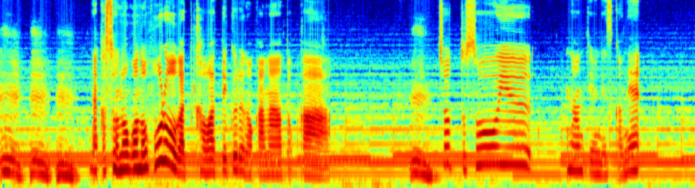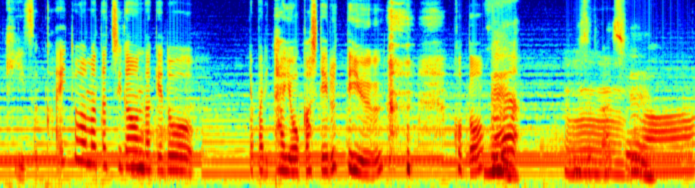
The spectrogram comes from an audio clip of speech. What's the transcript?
うんうんなんかその後のフォローが変わってくるのかなとか。うん。うんちょっとそういうなんて言うんですかね。気遣いとはまた違うんだけどやっぱり多様化してるっていう こと、ね、うん。難しいわ。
